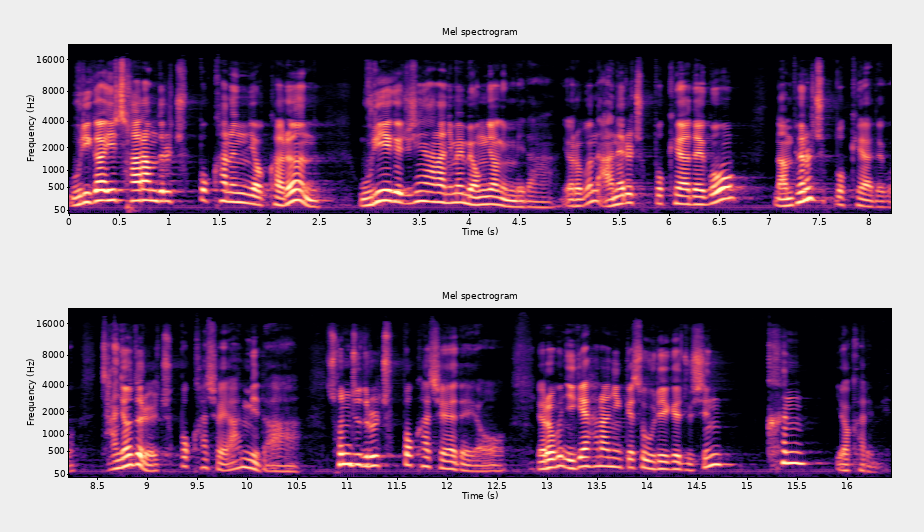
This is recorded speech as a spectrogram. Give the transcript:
우리가 이 사람들을 축복하는 역할은 우리에게 주신 하나님의 명령입니다. 여러분, 아내를 축복해야 되고, 남편을 축복해야 되고 자녀들을 축복하셔야 합니다. 손주들을 축복하셔야 돼요. 여러분 이게 하나님께서 우리에게 주신 큰 역할입니다.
